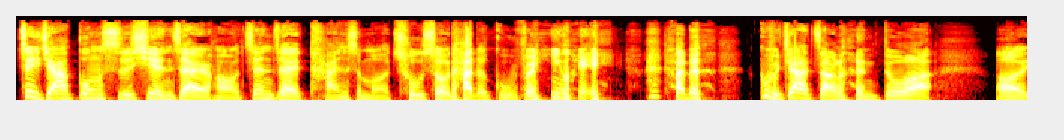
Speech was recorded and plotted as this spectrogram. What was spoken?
这家公司现在哈正在谈什么出售它的股份，因为它的股价涨了很多啊，哦。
